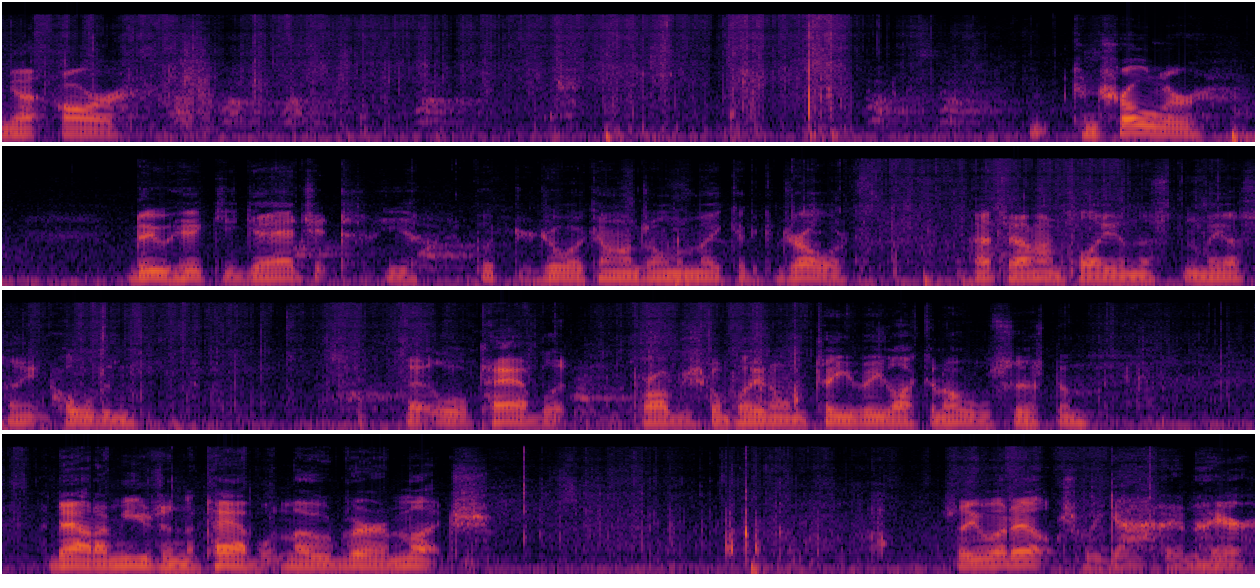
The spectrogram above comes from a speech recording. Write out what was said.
Got our controller doohickey gadget. You put your Joy-Cons on to make it a controller. That's how I'm playing this mess. I ain't holding that little tablet. Probably just gonna play it on the TV like an old system. Doubt I'm using the tablet mode very much. See what else we got in here.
